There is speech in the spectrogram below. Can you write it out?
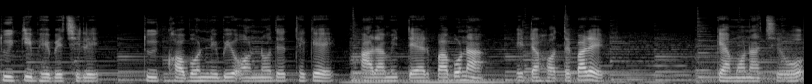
তুই কি ভেবেছিলি? তুই খবর নিবি অন্যদের থেকে, আর আমি টের পাবো না, এটা হতে পারে? কেমন আছে ও?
